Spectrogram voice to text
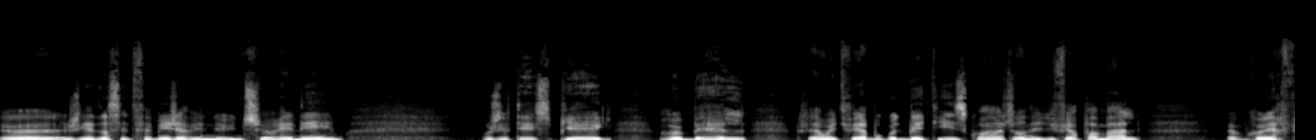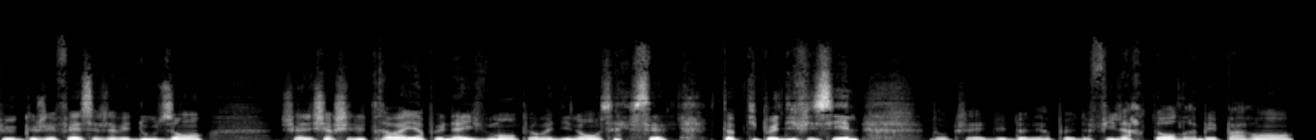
Euh, dans cette famille, j'avais une, une sœur aînée. Moi, j'étais espiègle, rebelle, j'avais envie de faire beaucoup de bêtises, quoi. J'en ai dû faire pas mal. La première fugue que j'ai faite, c'est j'avais 12 ans. Je suis allé chercher du travail un peu naïvement, puis on m'a dit non, c'est un petit peu difficile. Donc j'ai dû donner un peu de fil à retordre à mes parents.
